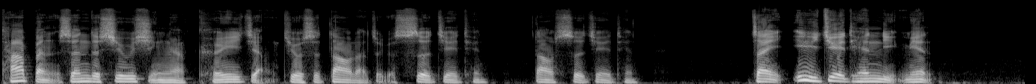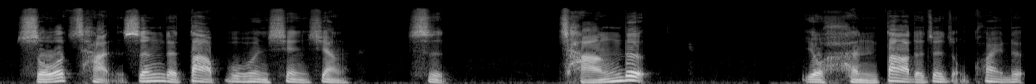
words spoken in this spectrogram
他本身的修行啊，可以讲就是到了这个色界天，到色界天，在欲界天里面所产生的大部分现象是常乐，有很大的这种快乐，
